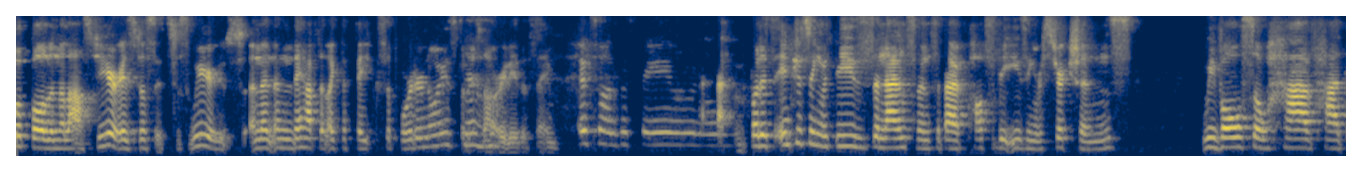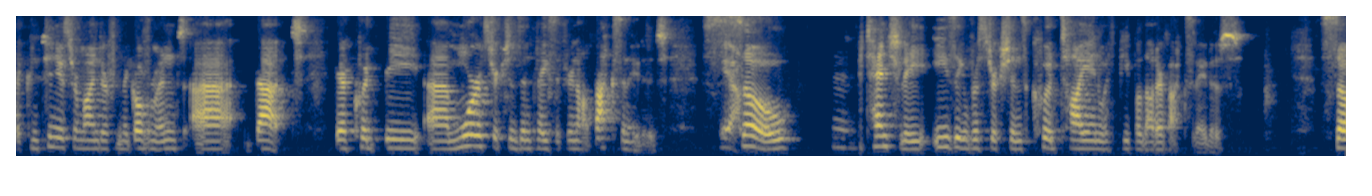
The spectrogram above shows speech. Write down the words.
football in the last year is just it's just weird, and then and they have the like the fake supporter noise, but it's not really the same. It's not the same. No. But it's interesting with these announcements about possibly easing restrictions. We've also have had the continuous reminder from the government uh, that there could be um, more restrictions in place if you're not vaccinated. Yeah. So Hmm. potentially easing restrictions could tie in with people that are vaccinated. So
